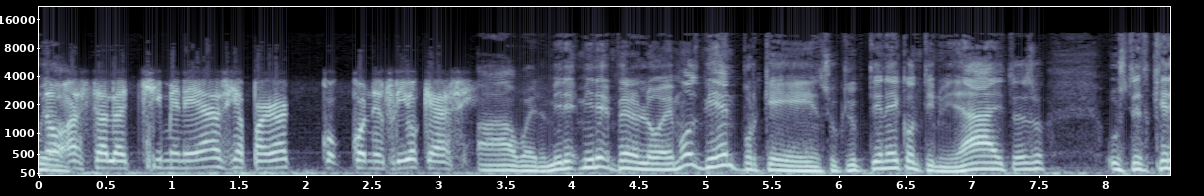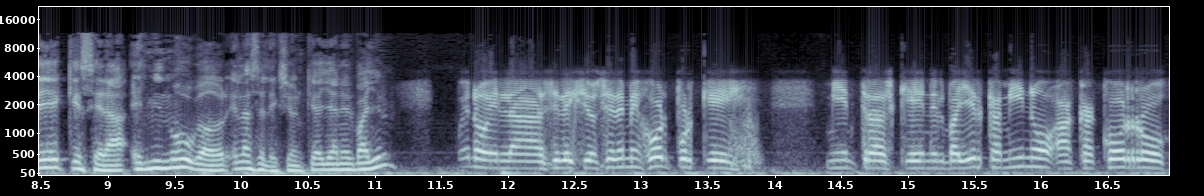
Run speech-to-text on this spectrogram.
no, hasta la chimenea se apaga co- con el frío que hace. Ah, bueno, mire, mire, pero lo vemos bien porque en su club tiene continuidad y todo eso. ¿Usted cree que será el mismo jugador en la selección que allá en el Bayern? Bueno, en la selección seré mejor porque mientras que en el Bayern camino, acá corro,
